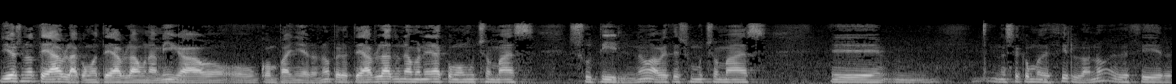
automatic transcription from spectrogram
Dios no te habla como te habla una amiga o, o un compañero, ¿no? Pero te habla de una manera como mucho más sutil, ¿no? A veces mucho más eh, no sé cómo decirlo, ¿no? Es decir,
